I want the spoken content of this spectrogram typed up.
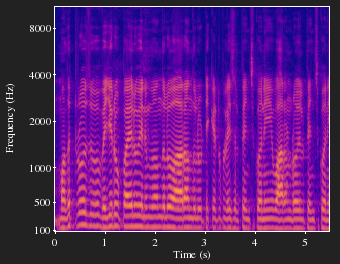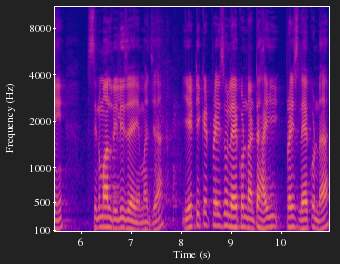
మొదటి రోజు వెయ్యి రూపాయలు ఎనిమిది వందలు ఆరు వందలు టికెట్ల ప్రైసులు పెంచుకొని వారం రోజులు పెంచుకొని సినిమాలు రిలీజ్ అయ్యాయి ఈ మధ్య. ఏ టికెట్ ప్రైస్ లేకుండా అంటే హై ప్రైస్ లేకుండా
